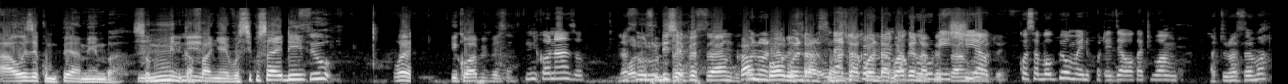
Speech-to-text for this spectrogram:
aweze kumpea mimba. So mimi nikafanya hivyo. Sikusaidii. Iko wapi pesa? Niko nazo. Na si urudishe pesa yangu kwani unataka kwenda unataka kwenda kwake na pesa yangu kwa sababu pia umenipotezea wakati wangu. Hatunasema?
